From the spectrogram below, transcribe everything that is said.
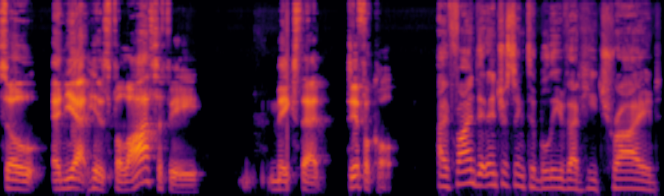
so and yet his philosophy makes that difficult. I find it interesting to believe that he tried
